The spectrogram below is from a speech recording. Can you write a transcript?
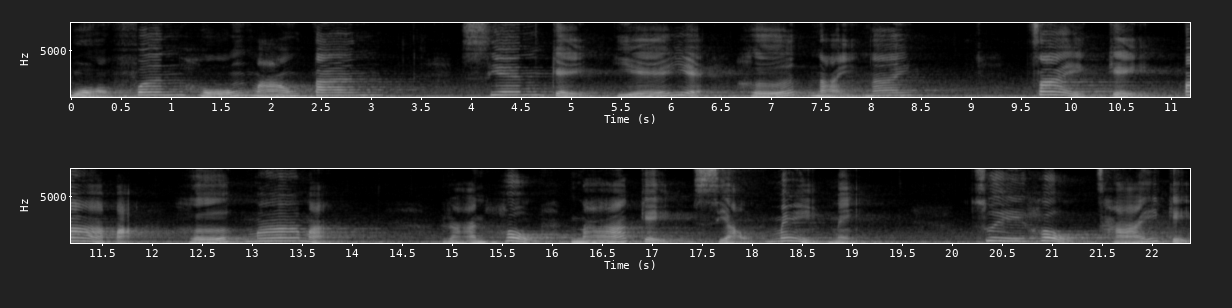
我分红毛丹，先给爷爷和奶奶，再给爸爸和妈妈，然后拿给小妹妹，最后才给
